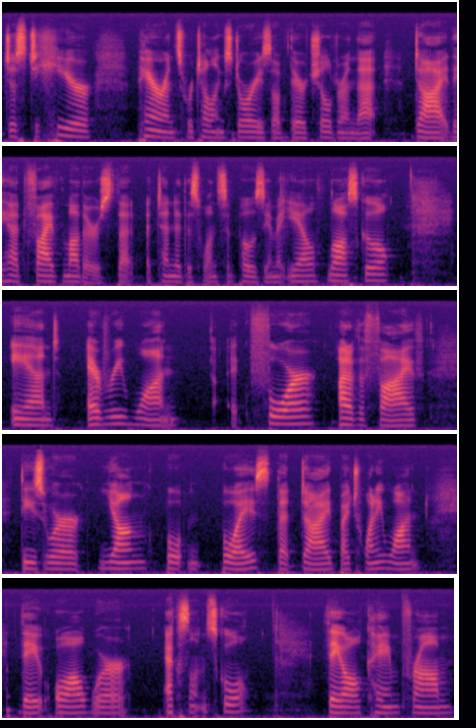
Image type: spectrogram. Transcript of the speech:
just to hear parents were telling stories of their children that died. They had five mothers that attended this one symposium at Yale Law School, and every one, four out of the five, these were young bo- boys that died by 21. They all were excellent in school. They all came from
